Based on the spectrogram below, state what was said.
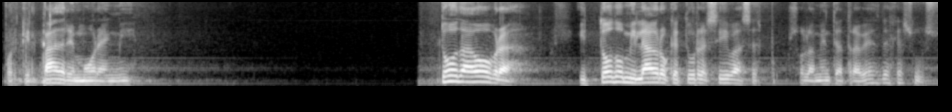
porque el Padre mora en mí. Toda obra y todo milagro que tú recibas es solamente a través de Jesús.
